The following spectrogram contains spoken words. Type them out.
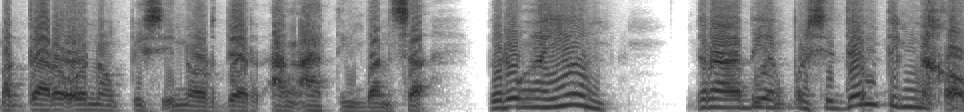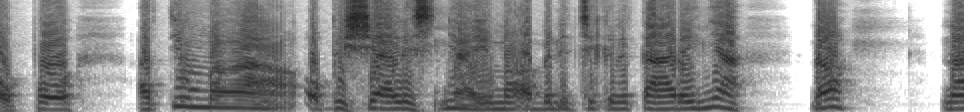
magkaroon ng peace in order ang ating bansa. Pero ngayon, grabe ang presidenteng nakaupo at yung mga opisyalis niya, yung mga cabinet secretary niya, no? na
